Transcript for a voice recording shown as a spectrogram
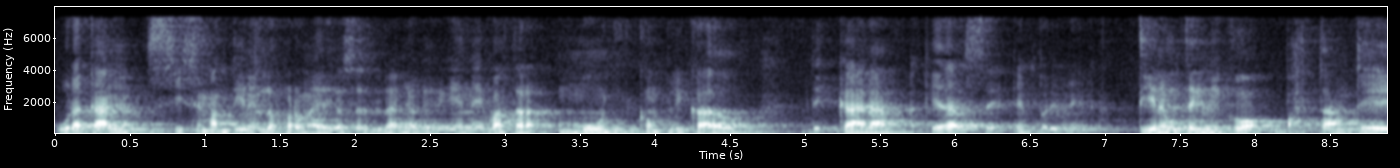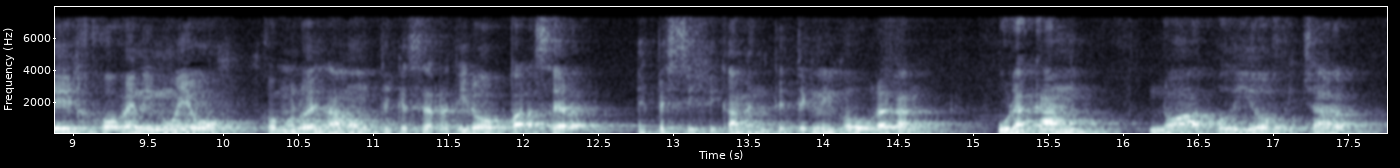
Huracán, si se mantienen los promedios el año que viene, va a estar muy complicado de cara a quedarse en primera. Tiene un técnico bastante joven y nuevo, como lo Lamonte, que se retiró para ser específicamente técnico de Huracán. Huracán no ha podido fichar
